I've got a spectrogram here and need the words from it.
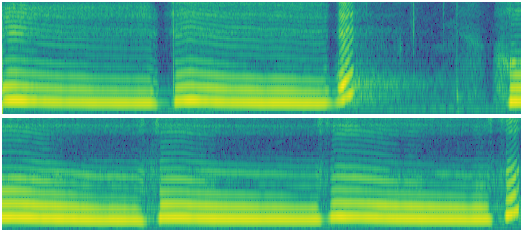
e, e, e. Hu, hu, hu, hu.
